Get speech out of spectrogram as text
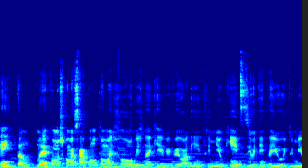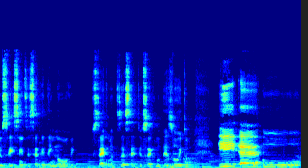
Então, né, vamos começar com o Thomas Hobbes, né, que viveu ali entre 1588 e 1679, século 17 e o século 18, e é o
